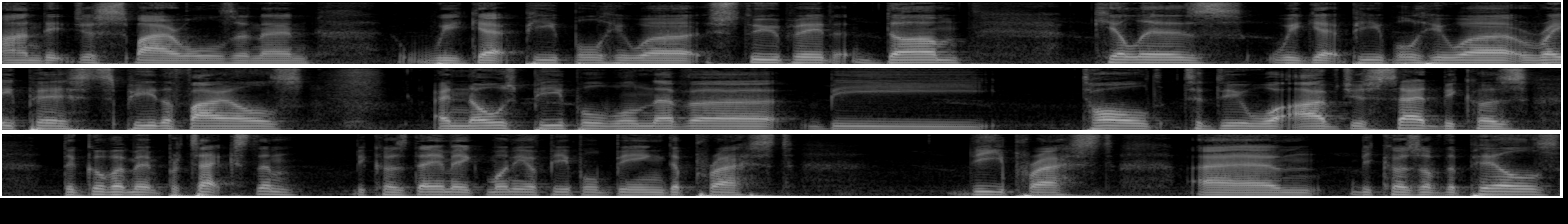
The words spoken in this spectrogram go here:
And it just spirals. And then we get people who are stupid, dumb, killers. We get people who are rapists, pedophiles. And those people will never be told to do what I've just said because the government protects them because they make money of people being depressed, depressed, um, because of the pills.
